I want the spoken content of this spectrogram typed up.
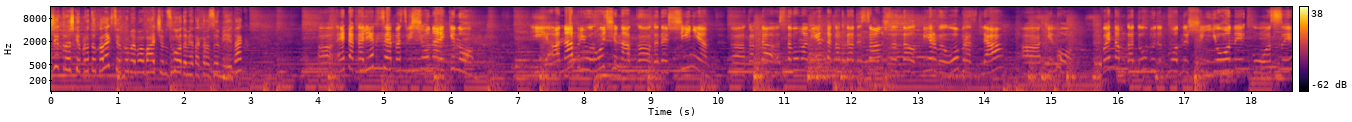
Розкажи трошки про ту колекцію, яку ми побачимо згодом, я так розумію, так? Это коллекция, посвященная кино. И она приурочена к годовщине, когда, с того момента, когда Десанж создал первый образ для кино. В этом году будут модны шиньоны, косы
